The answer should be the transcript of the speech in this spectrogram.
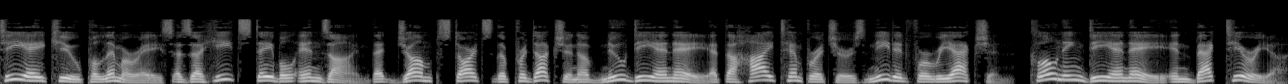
TAQ polymerase is a heat-stable enzyme that jump-starts the production of new DNA at the high temperatures needed for reaction. Cloning DNA in bacteria,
